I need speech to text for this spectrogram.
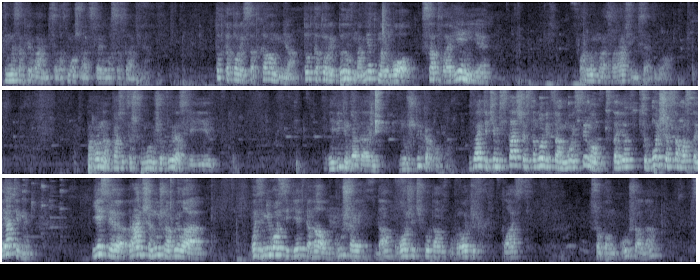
и мы закрываемся, возможно, от своего Создателя. Тот, который соткал меня, тот, который был в момент моего сотворения, порой мы отворачиваемся от него. Порой нам кажется, что мы уже выросли и не видим в этой нужды какого-то. Знаете, чем старше становится мой сын, он стает все больше самостоятельным. Если раньше нужно было возле него сидеть, когда он кушает, да, ложечку там в ротик класть, чтобы он кушал, да,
